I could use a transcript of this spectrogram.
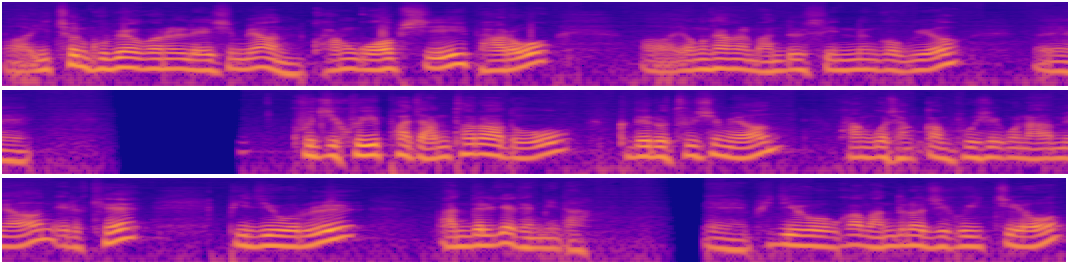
어, 2,900원을 내시면 광고 없이 바로 어, 영상을 만들 수 있는 거고요. 예, 굳이 구입하지 않더라도 그대로 두시면 광고 잠깐 보시고 나면 이렇게 비디오를 만들게 됩니다. 예, 비디오가 만들어지고 있지요.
